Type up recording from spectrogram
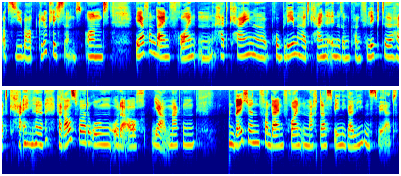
ob sie überhaupt glücklich sind. Und wer von deinen Freunden hat keine Probleme, hat keine inneren Konflikte, hat keine Herausforderungen oder auch ja, Macken? Und welchen von deinen Freunden macht das weniger liebenswert?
